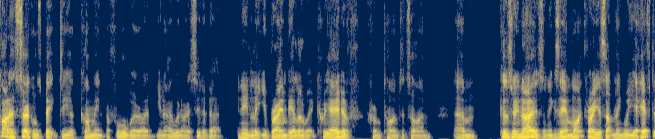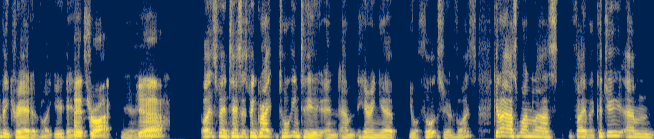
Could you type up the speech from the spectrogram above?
kind of circles back to your comment before, where I, you know, when I said about you need to let your brain be a little bit creative from time to time, um, because who knows, an exam might throw you something where you have to be creative, like you have. That's right. Yeah. yeah. yeah. Well, it's fantastic. It's been great talking to you and um, hearing your your thoughts, your advice. Can I ask one last favour? Could you um,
